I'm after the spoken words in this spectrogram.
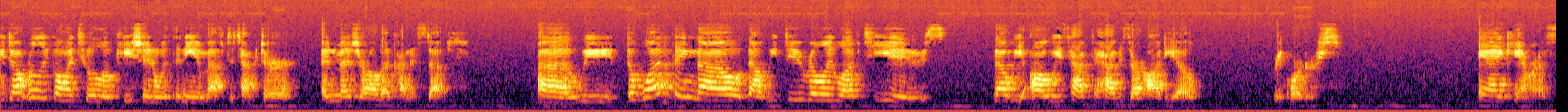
we don't really go into a location with an EMF detector and measure all that kind of stuff. Uh, we the one thing though that we do really love to use that we always have to have is our audio recorders and cameras.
